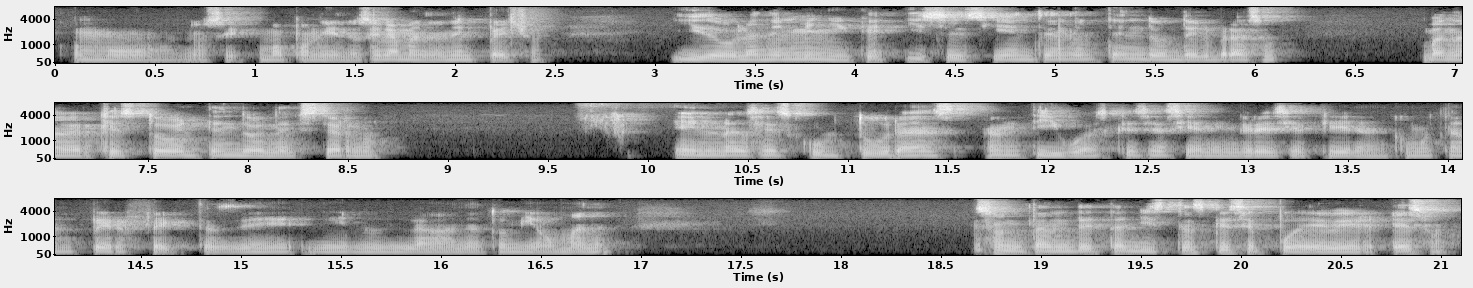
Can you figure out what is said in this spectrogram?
como, no sé, como poniéndose la mano en el pecho, y doblan el meñique y se sienten el tendón del brazo, van a ver que es todo el tendón externo. En las esculturas antiguas que se hacían en Grecia, que eran como tan perfectas de, de la anatomía humana, son tan detallistas que se puede ver eso.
